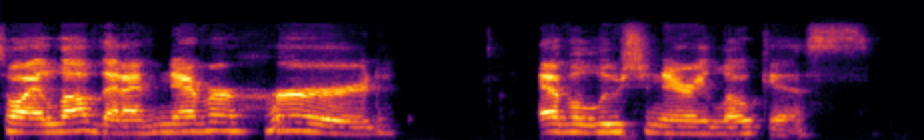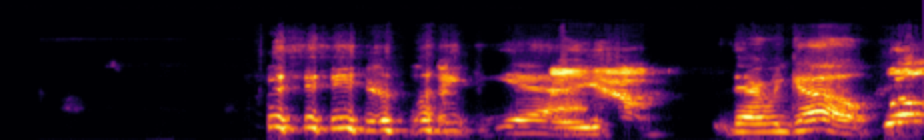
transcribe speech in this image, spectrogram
so i love that i've never heard evolutionary locus You're like, yeah. There you go. There we go. Well,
